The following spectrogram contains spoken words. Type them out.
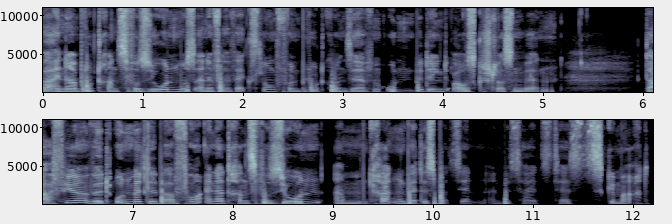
Bei einer Bluttransfusion muss eine Verwechslung von Blutkonserven unbedingt ausgeschlossen werden. Dafür wird unmittelbar vor einer Transfusion am Krankenbett des Patienten ein Besides-Test gemacht.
